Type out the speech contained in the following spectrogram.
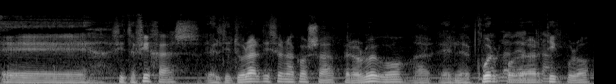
Eh, si te fijas, el titular dice una cosa, pero luego, en el cuerpo del artículo,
